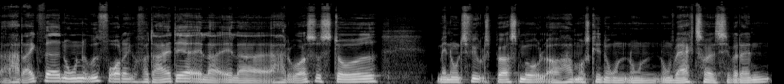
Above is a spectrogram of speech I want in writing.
har der ikke været nogen udfordringer for dig der, eller, eller har du også stået med nogle tvivlsspørgsmål, og har måske nogle, nogle, nogle værktøjer til, hvordan,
